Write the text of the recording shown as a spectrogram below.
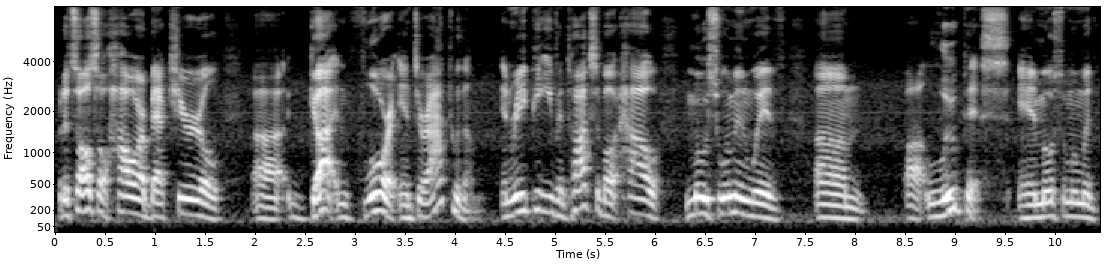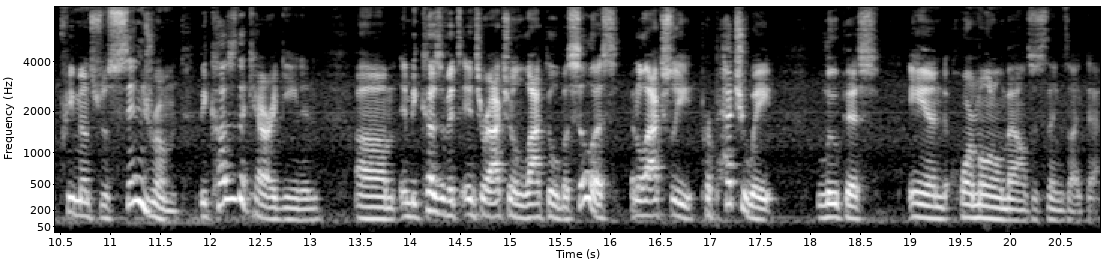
but it's also how our bacterial uh, gut and flora interact with them. And Peat even talks about how most women with um, uh, lupus and most women with premenstrual syndrome, because of the carrageenan, Um, and because of its interaction with lactobacillus, it'll actually perpetuate lupus and hormonal imbalances, things like that.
